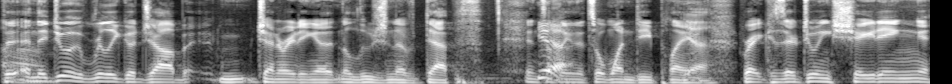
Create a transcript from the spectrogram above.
The- and they do a really good job generating an illusion of depth in Yeah. something that's a 1D plane, Yeah. right? Because they're doing shading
